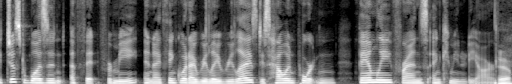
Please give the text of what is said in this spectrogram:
it just wasn't a fit for me. And I think what I really realized is how important family, friends, and community are. Yeah.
